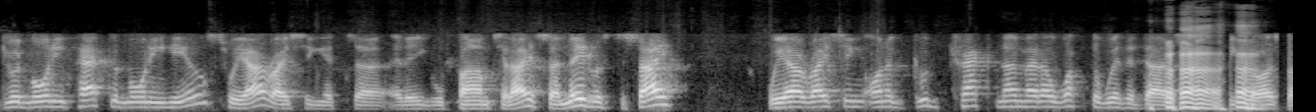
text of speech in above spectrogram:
good morning, Pat. Good morning, Heels. We are racing at, uh, at Eagle Farm today. So, needless to say, we are racing on a good track no matter what the weather does. guys, I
